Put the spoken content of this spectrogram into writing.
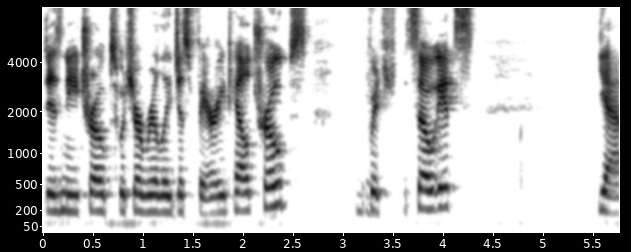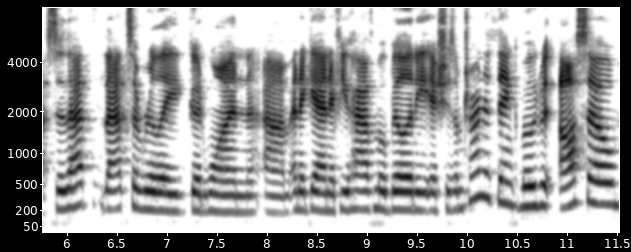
Disney tropes, which are really just fairy tale tropes. Yeah. Which so it's yeah, so that that's a really good one. Um, and again, if you have mobility issues, I'm trying to think. Also,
